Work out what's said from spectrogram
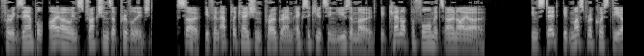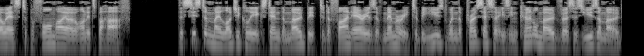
For example, I.O. instructions are privileged. So, if an application program executes in user mode, it cannot perform its own I.O. Instead, it must request the OS to perform I.O. on its behalf. The system may logically extend the mode bit to define areas of memory to be used when the processor is in kernel mode versus user mode.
